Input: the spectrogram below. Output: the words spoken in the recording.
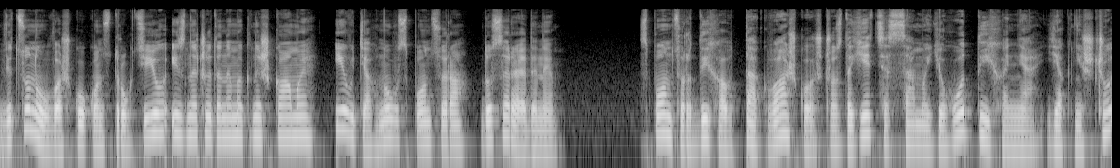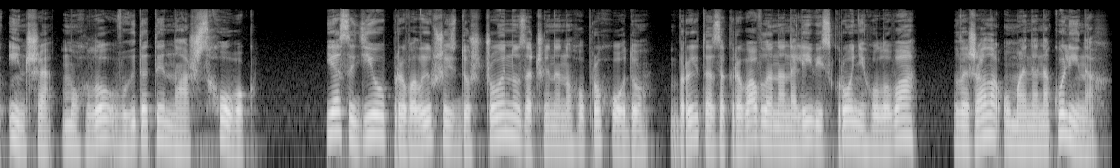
відсунув важку конструкцію із нечитаними книжками і втягнув спонсора до середини. Спонсор дихав так важко, що, здається, саме його дихання, як ніщо інше, могло видати наш сховок. Я сидів, привалившись до щойно зачиненого проходу. Брита, закривавлена на лівій скроні голова лежала у мене на колінах.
